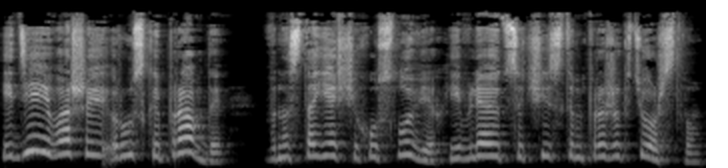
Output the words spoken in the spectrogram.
Идеи вашей русской правды в настоящих условиях являются чистым прожектерством.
